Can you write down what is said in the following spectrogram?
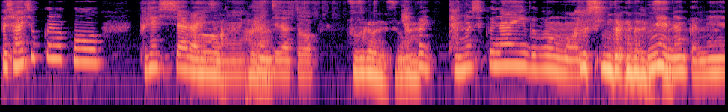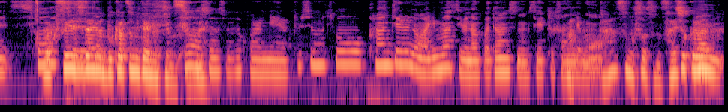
ぱり最初からこう、プレッシャライズな感じだと、続かないですよね。やっぱり楽しくない部分も、苦しみだけになりますね。ね、なんかね、そう学生時代の部活みたいになっちゃいとますよね。そうそうそう。だからね、私もそう感じるのはありますよ。なんかダンスの生徒さんでもあ。ダンスもそうですね。最初うからん。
